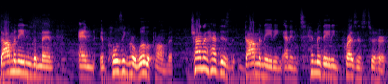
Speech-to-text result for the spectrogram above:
dominating the men and imposing her will upon them. Chyna had this dominating and intimidating presence to her.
